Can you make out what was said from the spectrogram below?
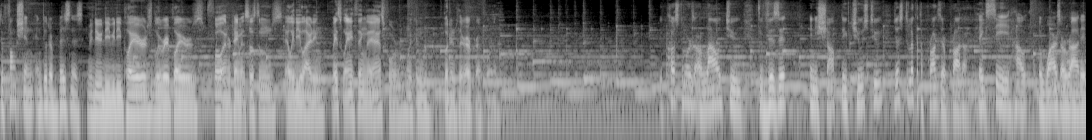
to function and do their business. We do DVD players, Blu-ray players, full entertainment systems, LED lighting. Basically anything they ask for, we can put into their aircraft for them. The customers are allowed to, to visit any shop they choose to, just to look at the of their product. They see how the wires are routed,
